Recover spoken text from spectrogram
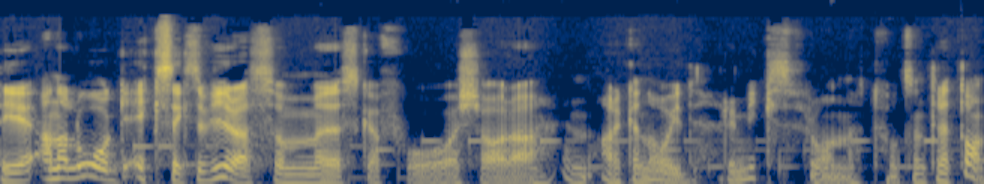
Det är Analog X64 som eh, ska få köra en Arkanoid-remix från 2013.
